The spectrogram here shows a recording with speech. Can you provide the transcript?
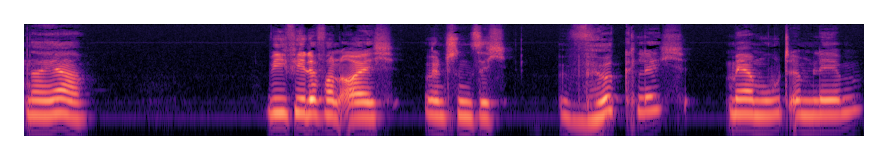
naja, wie viele von euch wünschen sich wirklich mehr Mut im Leben?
